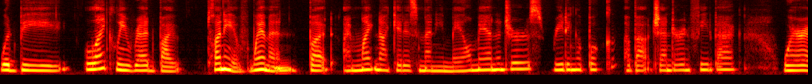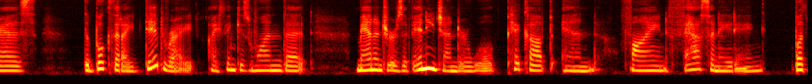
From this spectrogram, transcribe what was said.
would be likely read by plenty of women, but I might not get as many male managers reading a book about gender and feedback. Whereas the book that I did write, I think, is one that managers of any gender will pick up and find fascinating but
